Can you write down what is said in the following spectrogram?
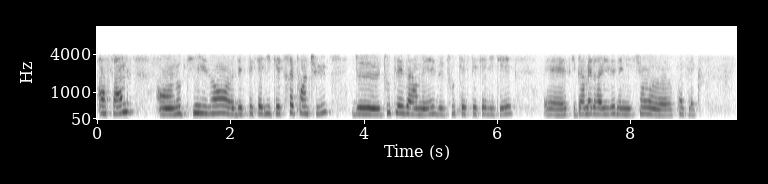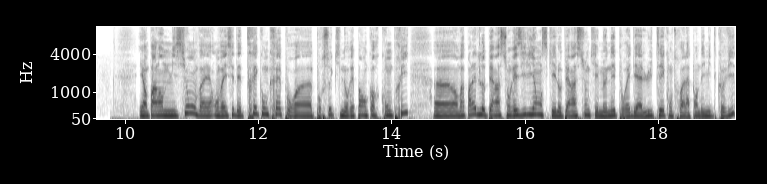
ensemble en optimisant des spécialités très pointues de toutes les armées, de toutes les spécialités, ce qui permet de réaliser des missions complexes. Et en parlant de mission, on va, essayer d'être très concret pour, euh, pour ceux qui n'auraient pas encore compris. Euh, on va parler de l'opération Résilience, qui est l'opération qui est menée pour aider à lutter contre la pandémie de Covid.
